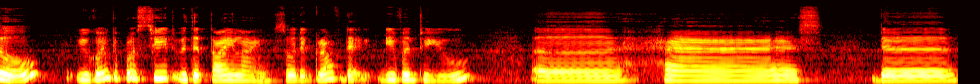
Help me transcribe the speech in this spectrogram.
So you're going to proceed with the tie line. So the graph that given to you uh, has the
